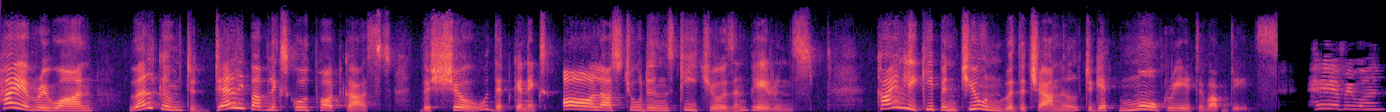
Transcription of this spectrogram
Hi everyone. Welcome to Delhi Public School Podcast, the show that connects all our students, teachers, and parents. Kindly keep in tune with the channel to get more creative updates. Hey everyone,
